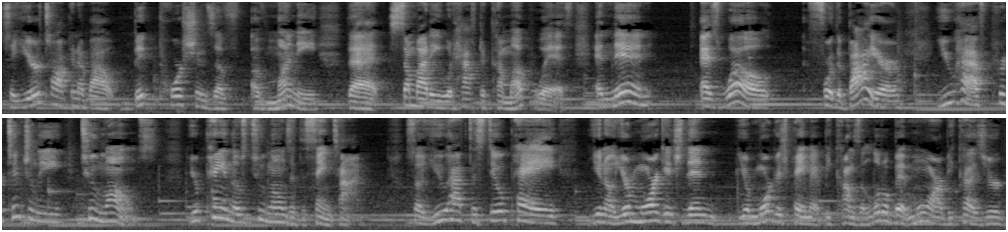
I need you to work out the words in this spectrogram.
So you're talking about big portions of, of money that somebody would have to come up with. And then as well, for the buyer, you have potentially two loans. You're paying those two loans at the same time. So you have to still pay, you know, your mortgage. Then your mortgage payment becomes a little bit more because you're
